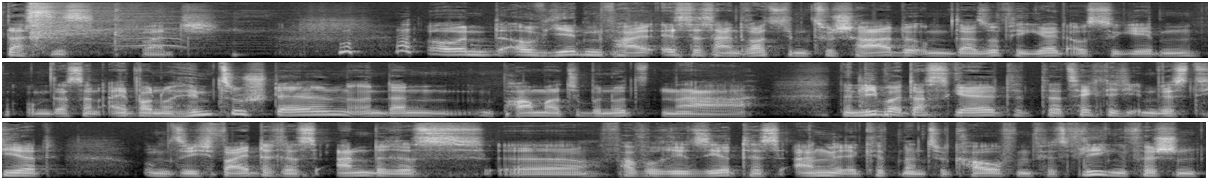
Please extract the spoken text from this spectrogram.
Das ist Quatsch. Und auf jeden Fall ist es dann trotzdem zu schade, um da so viel Geld auszugeben, um das dann einfach nur hinzustellen und dann ein paar Mal zu benutzen. Na, dann lieber das Geld tatsächlich investiert, um sich weiteres anderes äh, favorisiertes Angelequipment zu kaufen fürs Fliegenfischen.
